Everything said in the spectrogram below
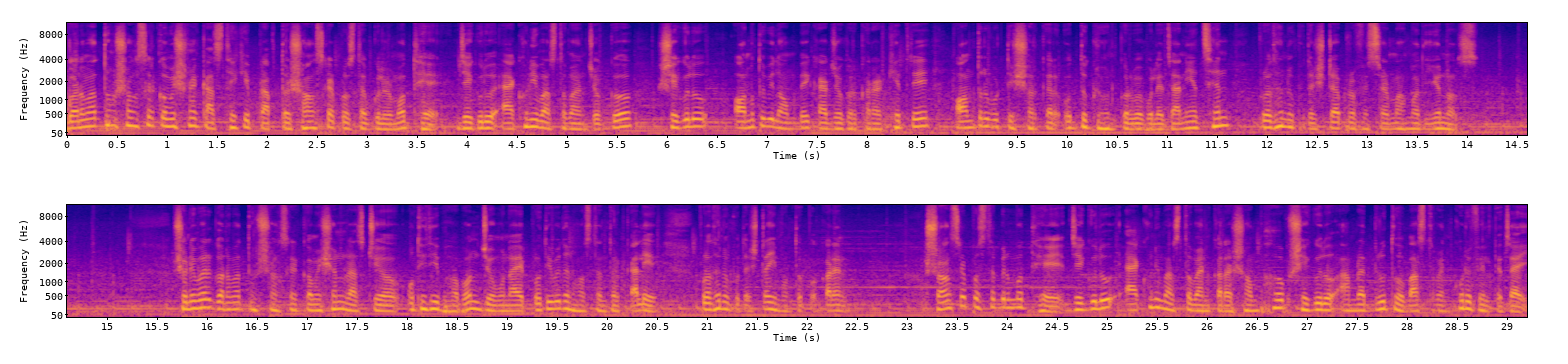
গণমাধ্যম সংস্কার কমিশনের কাছ থেকে প্রাপ্ত সংস্কার প্রস্তাবগুলোর মধ্যে যেগুলো এখনই বাস্তবায়নযোগ্য, সেগুলো অনতবিলম্বে কার্যকর করার ক্ষেত্রে অন্তর্বর্তী সরকার উদ্যোগ গ্রহণ করবে বলে জানিয়েছেন প্রধান উপদেষ্টা প্রফেসর মোহাম্মদ ইউনুস। শনিবার গণমাধ্যম সংস্কার কমিশন রাষ্ট্রীয় অতিথি ভবন যমুনায় প্রতিবেদন হস্তান্তরকালে প্রধান উপদেষ্টা এই মন্তব্য করেন। সংস্কার প্রস্তাবের মধ্যে যেগুলো এখনই বাস্তবায়ন করা সম্ভব, সেগুলো আমরা দ্রুত বাস্তবায়ন করে ফেলতে চাই।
